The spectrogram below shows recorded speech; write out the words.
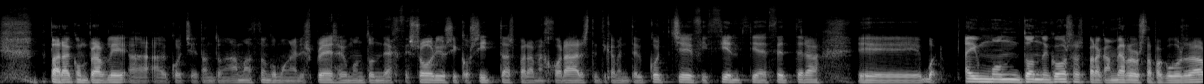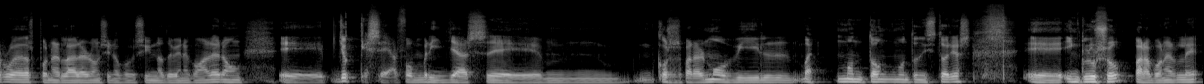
para comprarle al coche, tanto en Amazon como en AliExpress. Hay un montón de accesorios y cositas para mejorar estéticamente el coche, eficiencia, etc. Eh, bueno, hay un montón de cosas para cambiarle los tapacubos de las ruedas, ponerle alerón si no, te viene con alerón, eh, yo qué sé, alfombrillas, eh, cosas para el móvil, bueno, un montón, un montón de historias, eh, incluso para ponerle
